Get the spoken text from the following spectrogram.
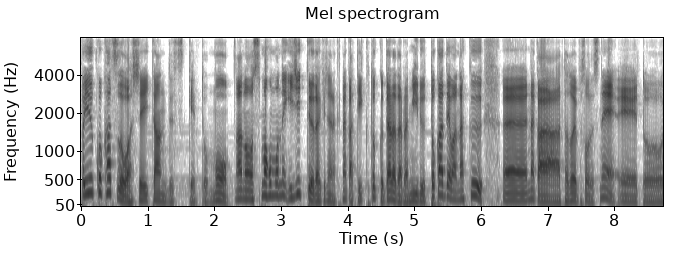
まあ、有効活動はしていたんですけども、あの、スマホもね、いじってるだけじゃなくて、なんか TikTok ダラダラ見るとかではなく、えー、なんか、例えばそうですね、えっ、ー、と、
